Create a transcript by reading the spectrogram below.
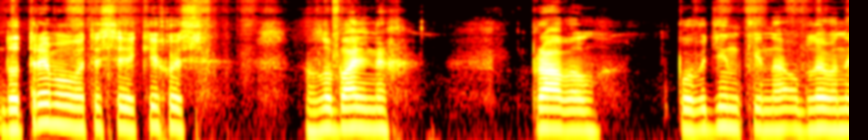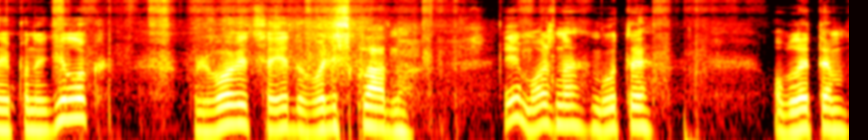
дотримуватися якихось глобальних правил поведінки на обливаний понеділок у Львові це є доволі складно. І можна бути облитим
